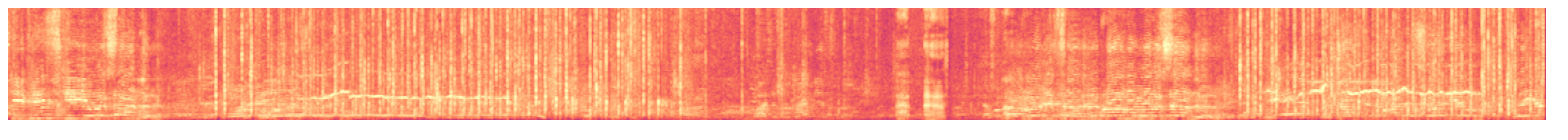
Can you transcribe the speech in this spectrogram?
Скіфінський Олександр. Суперкубка. Грибанов Олександр. Учасник команди Сокіл. Прийняли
